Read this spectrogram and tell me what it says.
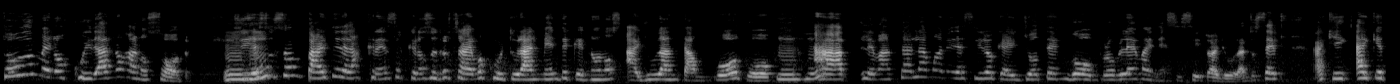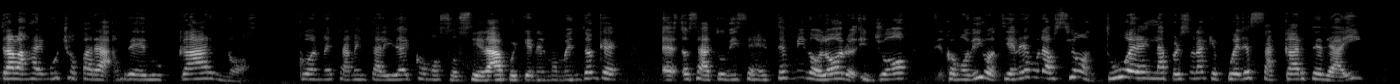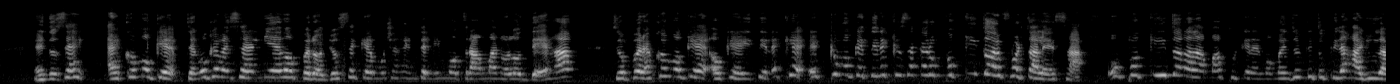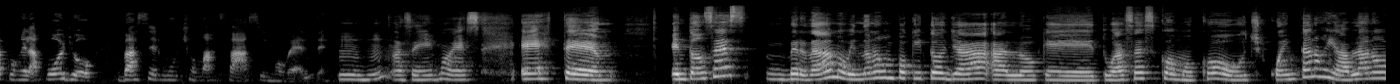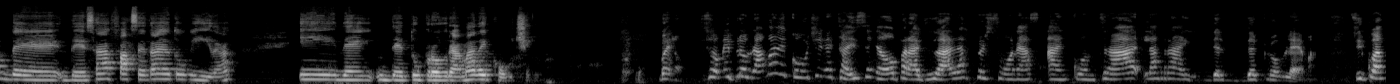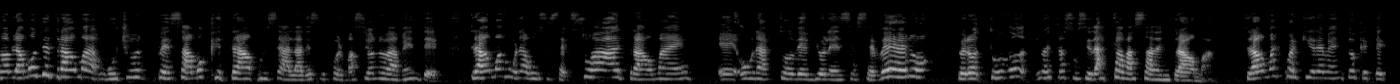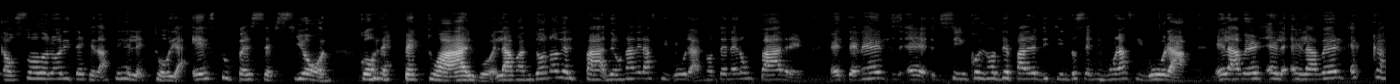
todo menos cuidarnos a nosotros. Y eso son parte de las creencias que nosotros traemos culturalmente que no nos ayudan tampoco a levantar la mano y decir, ok, yo tengo un problema y necesito ayuda. Entonces, aquí hay que trabajar mucho para reeducarnos con nuestra mentalidad y como sociedad, porque en el momento en que, eh, o sea, tú dices, este es mi dolor y yo, como digo, tienes una opción, tú eres la persona que puede sacarte de ahí. Entonces, es como que tengo que vencer el miedo, pero yo sé que mucha gente el mismo trauma no los deja. pero es como que, ok, tienes que, es como que tienes que sacar un poquito de fortaleza, un poquito nada más, porque en el momento en que tú pidas ayuda con el apoyo, va a ser mucho más fácil moverte. así mismo es. Este, entonces, ¿verdad? Moviéndonos un poquito ya a lo que tú haces como coach, cuéntanos y háblanos de, de esa faceta de tu vida y de, tu programa de coaching. Bueno, mi programa de coaching está diseñado para ayudar a las personas a encontrar la raíz del, del problema. Si cuando hablamos de trauma, muchos pensamos que trauma, o sea, la desinformación nuevamente, trauma es un abuso sexual, trauma es eh, un acto de violencia severo, pero toda nuestra sociedad está basada en trauma. Trauma es cualquier evento que te causó dolor y te quedaste en la historia. Es tu percepción con respecto a algo. El abandono del de una de las figuras, no tener un padre, el tener eh, cinco hijos de padres distintos en ninguna figura, el haber, el, haber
